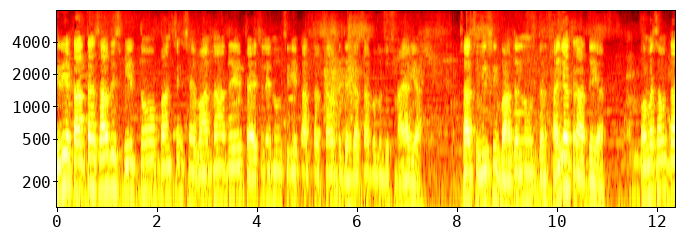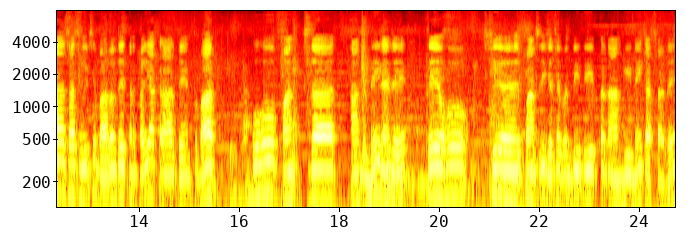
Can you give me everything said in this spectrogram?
ਸ੍ਰੀ ਅਕਾਲ ਤਖਤ ਸਾਹਿਬ ਦੀ ਸਪੀਡ ਤੋਂ ਪੰਜ ਸਿੰਘ ਸਹਿਬਾਨਾਂ ਦੇ ਫੈਸਲੇ ਨੂੰ ਸ੍ਰੀ ਅਕਾਲ ਤਖਤ ਸਾਹਿਬ ਤੇ ਜਥੇਦਾਰ ਸਾਹਿਬ ਵੱਲੋਂ ਜੋ ਸੁਣਾਇਆ ਗਿਆ ਸਰ ਸੁਖਬੀਰ ਸਿੰਘ ਬਾਦਲ ਨੂੰ ਤਨਖਾਹੀਆ ਕਰਾਰ ਦੇ ਆ। ਔਰ ਮੈਂ ਸਮਝਦਾ ਸਰ ਸੁਖਬੀਰ ਸਿੰਘ ਬਾਦਲ ਦੇ ਤਨਖਾਹੀਆ ਕਰਾਰ ਦੇਣ ਤੋਂ ਬਾਅਦ ਉਹ ਪੰਥ ਦਾ ਅੰਗ ਨਹੀਂ ਰਹਿੰਦੇ ਤੇ ਉਹ ਪੰਥ ਦੀ ਜਥੇਬੰਦੀ ਦੀ ਪ੍ਰਧਾਨਗੀ ਨਹੀਂ ਕਰ ਸਕਦੇ।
